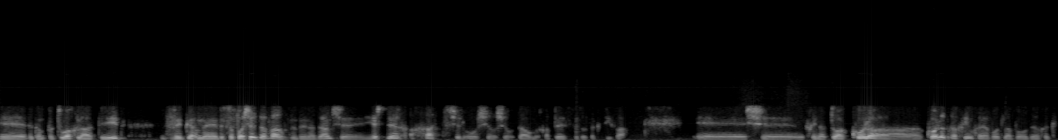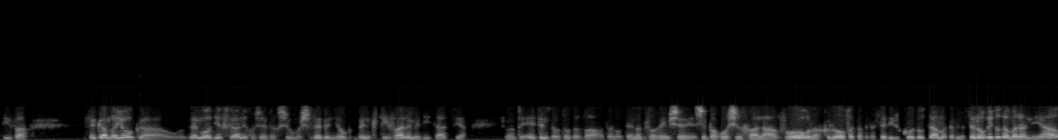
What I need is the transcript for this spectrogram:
אה, וגם פתוח לעתיד. וגם uh, בסופו של דבר זה בן אדם שיש דרך אחת של אושר שאותה הוא מחפש, וזאת הכתיבה. Uh, שמבחינתו כל, ה, כל הדרכים חייבות לעבור דרך הכתיבה. וגם היוגה, זה מאוד יפה, אני חושב, איך שהוא משווה בין, יוג, בין כתיבה למדיטציה. זאת אומרת, בעצם זה אותו דבר, אתה נותן לדברים ש, שבראש שלך לעבור, לחלוף, אתה מנסה ללכוד אותם, אתה מנסה להוריד אותם על הנייר,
